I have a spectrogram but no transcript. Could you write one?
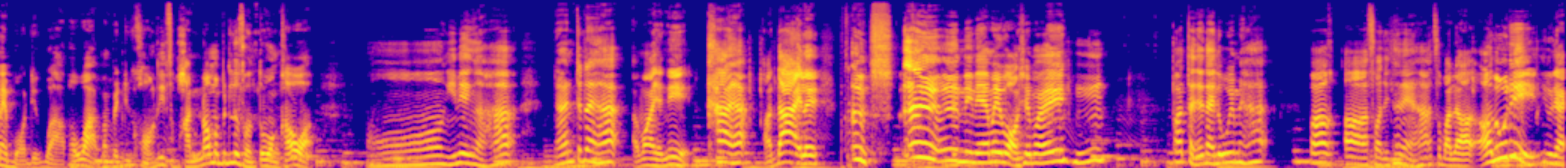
ไม่บอกดีกว่า เพราะว่ามันเป็นของที่สำคัญเนาะมันเป็นเรื่องส่วนตัวของเขาอะอ๋องี้เองเหรอฮะงั้นจะได้ฮะเอาว่าอย่างนี้ค่าฮะอ๋อได้เลยเออเออเออนี่เนี่ยไม่บอกใช่ไหมหืมว่าแต่เจะไหนรู้ไหมฮะ ว่าเอ่อสวัสดีท่านไหนฮะสวัสดีอ๋อรู้ดิอยู่ไหน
